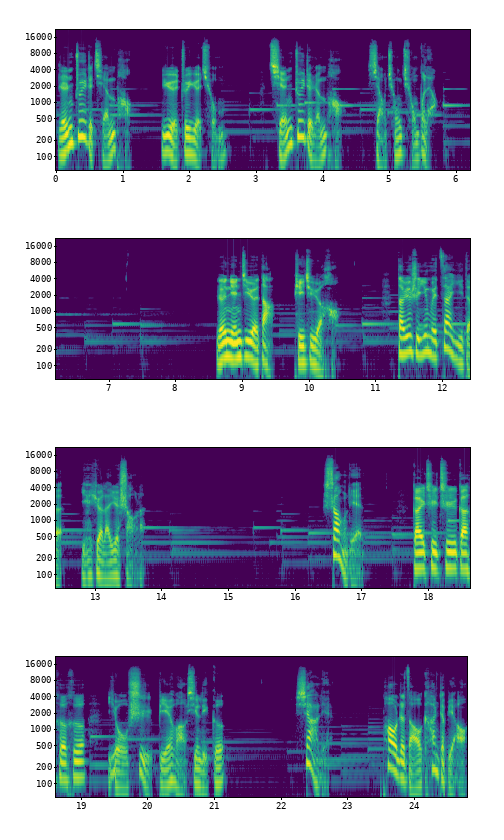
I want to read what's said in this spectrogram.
人追着钱跑，越追越穷；钱追着人跑，想穷穷不了。人年纪越大，脾气越好，大约是因为在意的也越来越少了。上联，该吃吃，该喝喝，有事别往心里搁。下联，泡着澡，看着表，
